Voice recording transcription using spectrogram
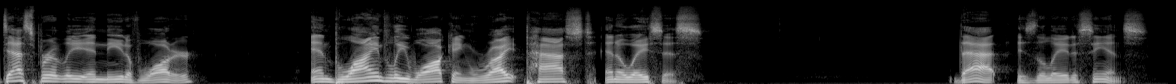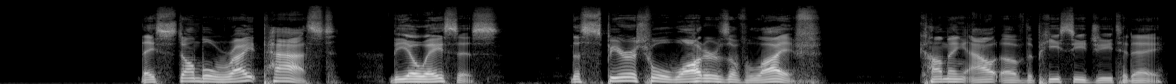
desperately in need of water, and blindly walking right past an oasis. That is the Laodiceans. They stumble right past the oasis, the spiritual waters of life coming out of the PCG today.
